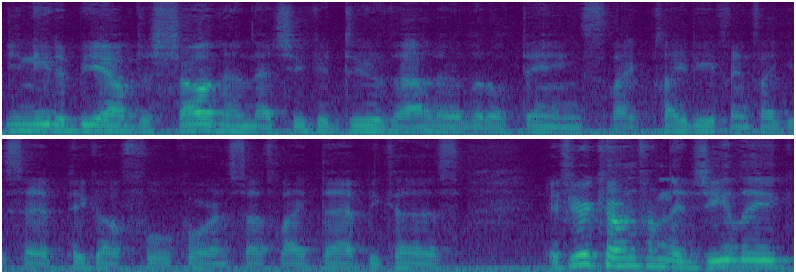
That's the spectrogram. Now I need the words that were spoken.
you need to be able to show them that you could do the other little things like play defense, like you said, pick up full court and stuff like that. Because if you're coming from the G League,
